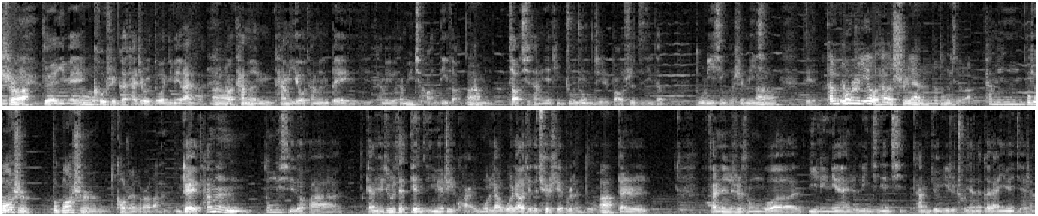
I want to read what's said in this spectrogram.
是吧？对，因为嗯口水歌它就是多，你没办法。嗯然后他们他们也有他们被他们有他们运气好的地方。嗯他们早期他们也挺注重就是保持自己的独立性和神秘性。嗯，对，他们同时也有他的实验的东西吧？他们不光是不光是口水歌吧？对他们东西的话，感觉就是在电子音乐这一块儿，我了我了解的确实也不是很多啊，但是。反正是从我一零年还是零几年起，他们就一直出现在各大音乐节上。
